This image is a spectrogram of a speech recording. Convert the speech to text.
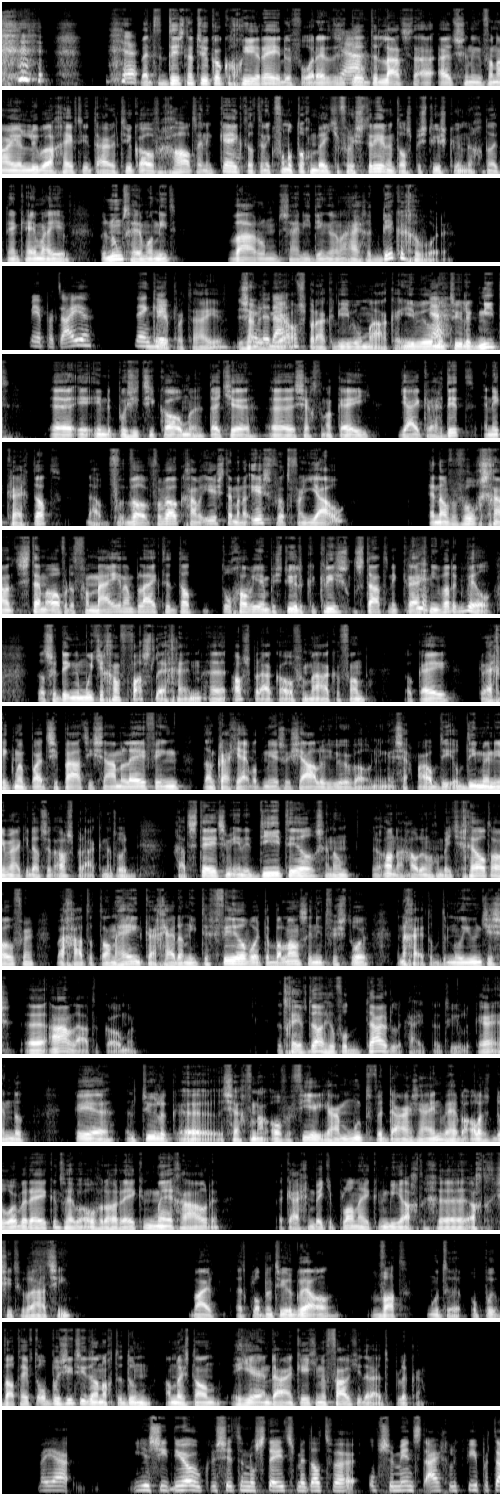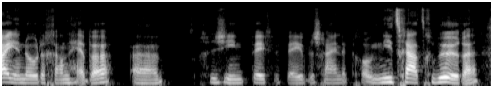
Maar het, is natuurlijk ook een goede reden voor. Hè? Dus Ja. de, de laatste uitzending van Arjen Lubach heeft hij het daar natuurlijk over gehad. En ik keek dat en ik vond het toch een beetje frustrerend als bestuurskundige. Dat ik denk, hé, maar je benoemt helemaal niet... waarom zijn die dingen dan eigenlijk dikker geworden? Meer partijen, denk meer ik. partijen. Er zijn ook meer Inderdaad. afspraken die je wil maken. En je wil Ja. natuurlijk niet eh, in, de positie komen dat je eh, zegt van oké, jij krijgt dit en ik krijg dat. Nou, voor, wel, voor welke gaan we eerst stemmen? Nou, eerst voor dat van jou. En dan vervolgens gaan we stemmen over dat van mij. En dan blijkt het dat toch alweer een bestuurlijke crisis ontstaat en ik krijg niet wat ik wil. Dat soort dingen moet je gaan vastleggen en eh, afspraken over maken van oké, krijg ik mijn participatiesamenleving, dan krijg jij wat meer sociale huurwoningen. Zeg maar. op, die, op die manier maak je dat soort afspraken. En dat wordt, gaat steeds meer in de details. En dan, oh, dan houden we nog een beetje geld over. Waar gaat het dan heen? Krijg jij dan niet te veel? Wordt de balans niet verstoord? En dan ga je het op de miljoentjes eh, aan laten komen. Dat geeft wel heel veel duidelijkheid natuurlijk. Hè? En dat kun je natuurlijk eh, zeggen van nou, over vier jaar moeten we daar zijn. We hebben alles doorberekend. We hebben overal rekening mee gehouden. Dan krijg je een beetje planeconomie-achtige achtige situatie. Maar het klopt natuurlijk wel. Wat, moet oppo- wat heeft de oppositie dan nog te doen? Anders dan hier en daar een keertje een foutje eruit te plukken. Maar ja, je ziet nu ook, we zitten nog steeds met dat we op zijn minst eigenlijk vier partijen nodig gaan hebben. Eh, gezien PVV waarschijnlijk gewoon niet gaat gebeuren.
